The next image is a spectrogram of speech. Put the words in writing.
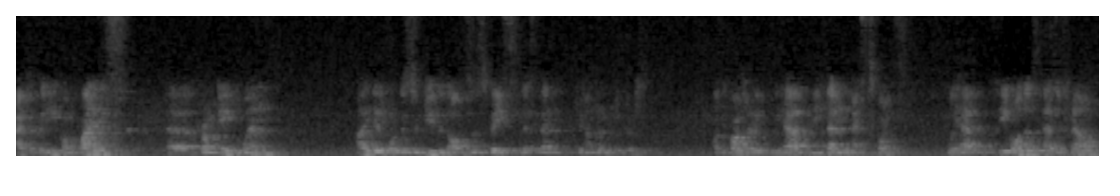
IEEE compliance uh, from A to N, ideal for distributed office space less than 300 meters. On the contrary, we have the thin access points. We have three models as of now,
